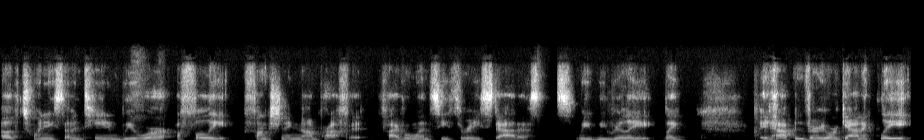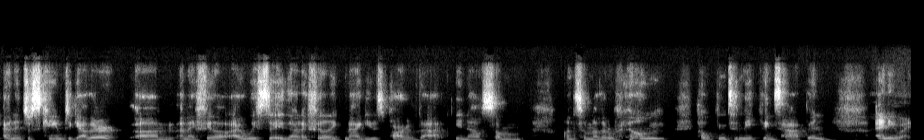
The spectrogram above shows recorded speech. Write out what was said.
of 2017, we were a fully functioning nonprofit, 501c3 status. We we really like it happened very organically and it just came together. Um, and I feel I always say that I feel like Maggie was part of that, you know, some on some other realm, helping to make things happen. Anyway,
